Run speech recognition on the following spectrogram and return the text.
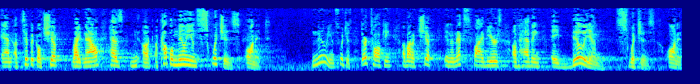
and a typical chip right now has a, a couple million switches on it. Million switches. They're talking about a chip in the next five years of having a billion switches on it.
